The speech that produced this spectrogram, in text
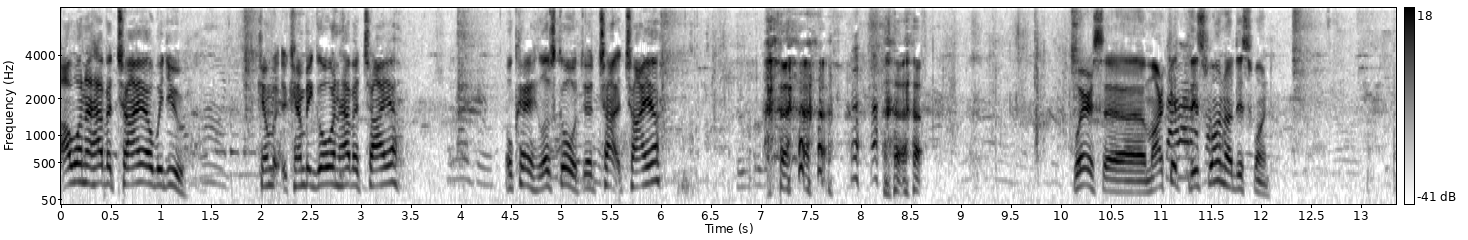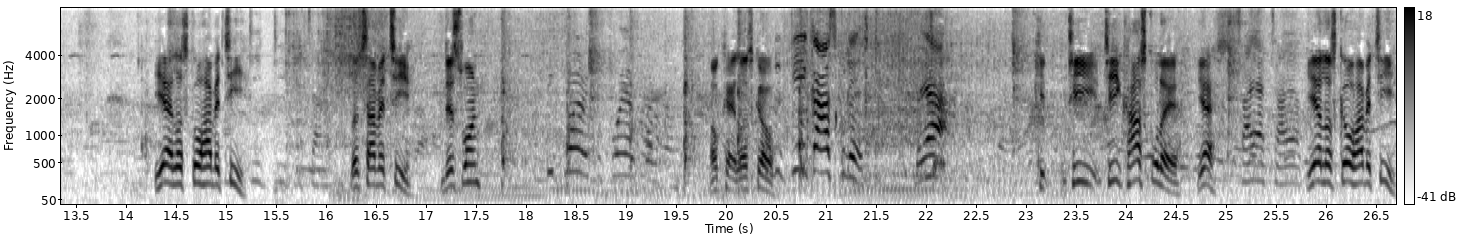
I want to have a chaya with you. Can we, can we go and have a chaya? Okay, let's go. Uh, Ch- chaya? Where's uh, market? This one or this one? Yeah, let's go have a tea. Let's have a tea. This one? Okay, let's go. Tea. Yeah, Tea, kaskule. Yes. Yeah, let's go have a tea.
